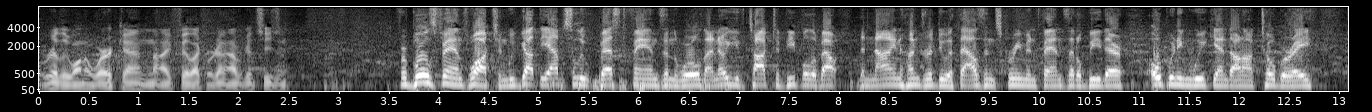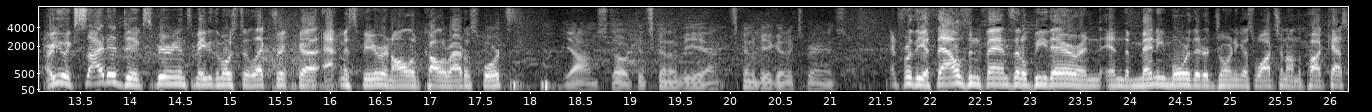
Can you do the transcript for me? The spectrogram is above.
really want to work, and I feel like we're going to have a good season. For Bulls fans watching, we've got the absolute best fans in the world. I know you've talked to people about the 900 to 1,000 screaming fans that'll be there opening weekend on October 8th. Are you excited to experience maybe the most electric uh, atmosphere in all of Colorado sports? Yeah, I'm stoked. It's gonna be a, it's gonna be a good experience. And for the 1,000 fans that'll be there and, and the many more that are joining us watching on the podcast,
